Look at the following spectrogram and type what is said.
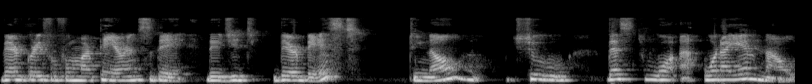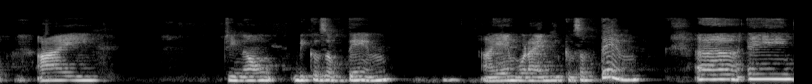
Very grateful for my parents. They they did their best, you know. To that's what what I am now. I, you know, because of them, I am what I am because of them, uh, and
